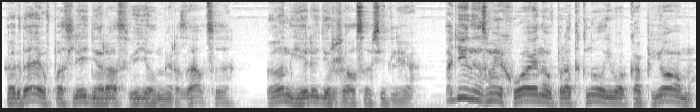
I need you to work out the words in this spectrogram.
«Когда я в последний раз видел мерзавца, он еле держался в седле. Один из моих воинов проткнул его копьем,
